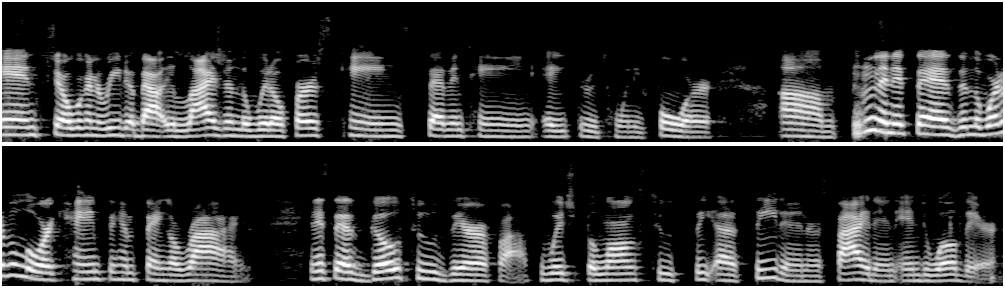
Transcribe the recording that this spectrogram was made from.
And so we're going to read about Elijah and the widow, First Kings 17, 8 through 24. Um, and it says, Then the word of the Lord came to him, saying, Arise and it says, Go to Zarephath, which belongs to uh, Sidon or Sidon, and dwell there.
